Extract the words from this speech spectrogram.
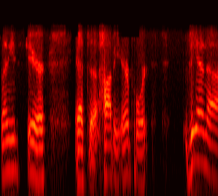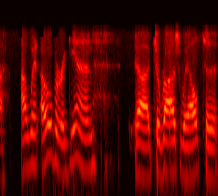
Sonny Cher at the Hobby Airport. Then uh, I went over again uh, to Roswell to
